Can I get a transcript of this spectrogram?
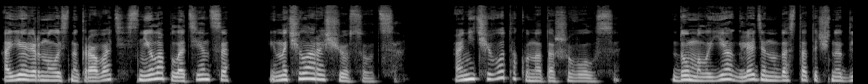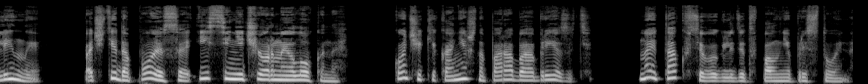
а я вернулась на кровать, сняла полотенце и начала расчесываться. А ничего так у Наташи волосы. Думала я, глядя на достаточно длинные, почти до пояса, и сине-черные локоны. Кончики, конечно, пора бы обрезать, но и так все выглядит вполне пристойно.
